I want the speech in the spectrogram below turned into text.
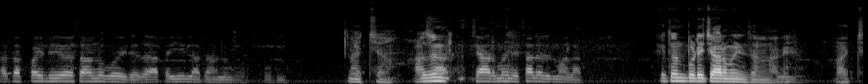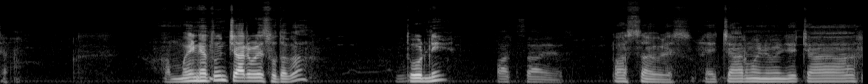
आता पहिली दिवस अनुभव आहे त्याचा. आता येईल आता अनुभव पूर्ण. अच्छा. अजून चार- चार महिने चालेल मला. इथून पुढे चार महिने चालणार आहे. अच्छा. महिन्यातून चार वेळेस होतं का? तोडणी? पाच सहा आहे पाच सहा वेळेस. हे चार महिने म्हणजे चार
